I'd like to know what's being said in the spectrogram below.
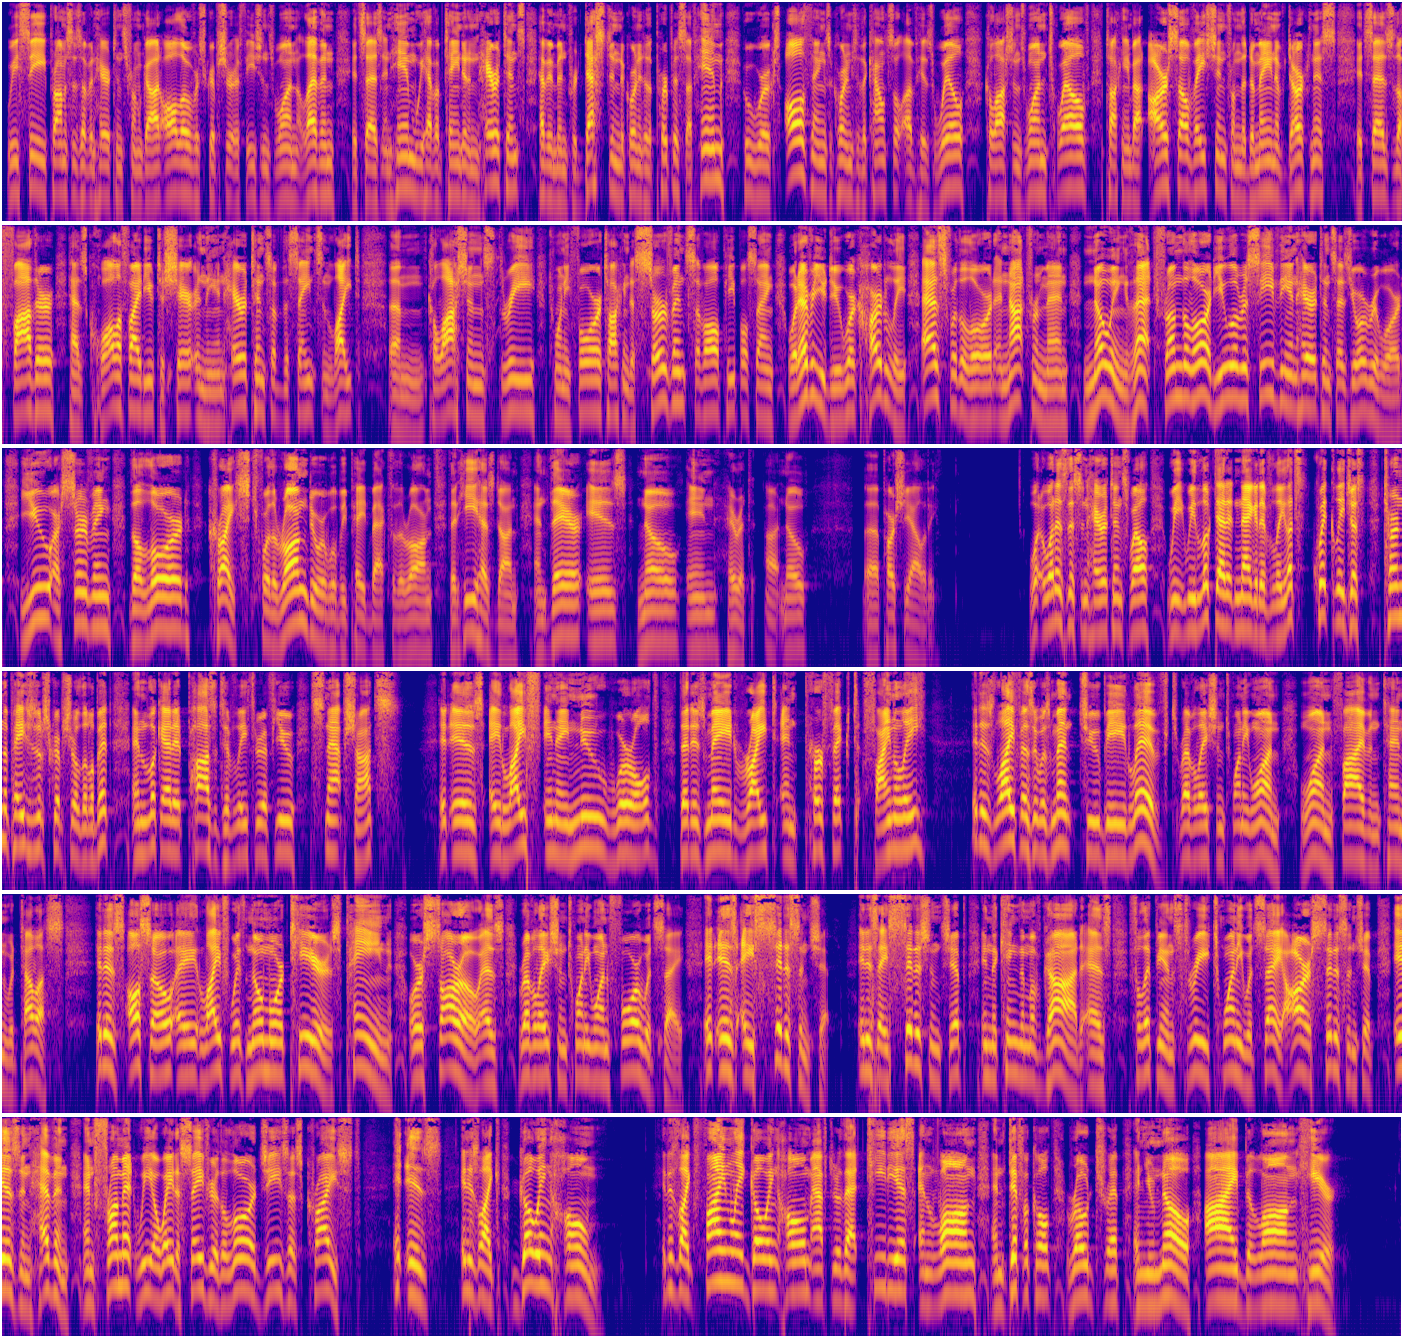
We see promises of inheritance from God all over Scripture. Ephesians 1 11, it says, In him we have obtained an inheritance, having been predestined according to the purpose of him who works all things according to the counsel of his will. Colossians 1 12, talking about our salvation from the domain of darkness. It says, The Father has qualified you to share in the inheritance of the saints in light. Um, Colossians 3 24, talking to servants of all people, saying, Whatever you do, work heartily as for the Lord and not from men, knowing that from the Lord you will receive the inheritance as your reward. You are serving the Lord Christ, for the wrongdoer will be paid back for the wrong that he has done, and there is no inherit, uh, no uh, partiality. What, what is this inheritance? Well, we, we looked at it negatively. Let's quickly just turn the pages of Scripture a little bit and look at it positively through a few snapshots. It is a life in a new world that is made right and perfect finally. It is life as it was meant to be lived. Revelation 21, 1, 5, and 10 would tell us. It is also a life with no more tears, pain, or sorrow, as Revelation 21, 4 would say. It is a citizenship. It is a citizenship in the kingdom of God, as Philippians 3:20 would say, our citizenship is in heaven, and from it we await a savior, the Lord Jesus Christ. It is it is like going home. It is like finally going home after that tedious and long and difficult road trip, and you know, I belong here.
